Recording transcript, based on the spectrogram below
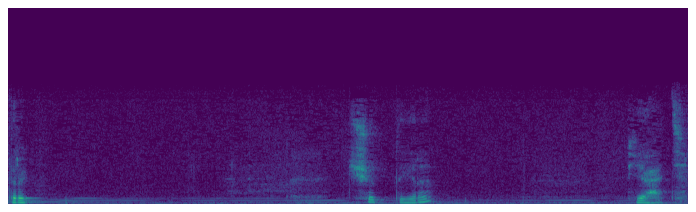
Три. Чотири. П'ять.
